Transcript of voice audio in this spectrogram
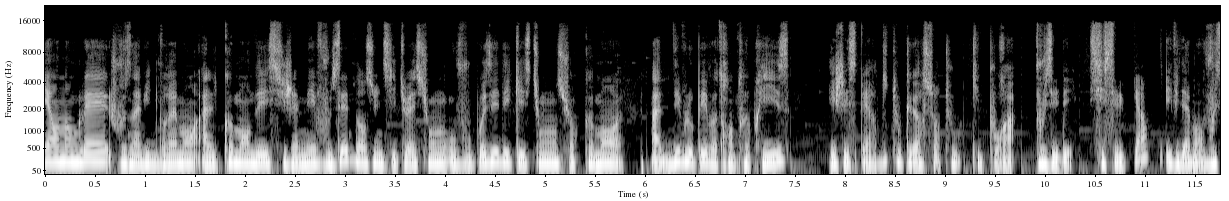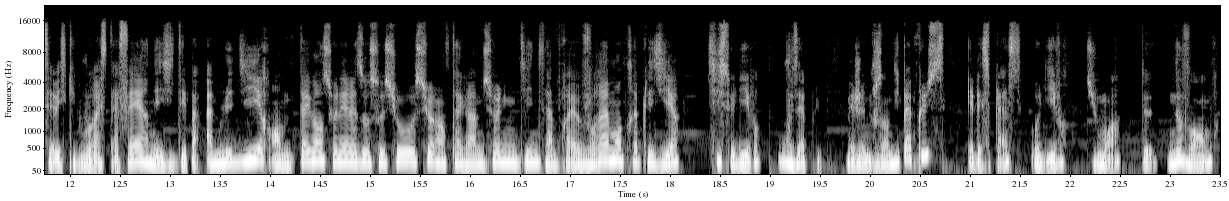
et en anglais. Je vous invite vraiment à le commander si jamais vous êtes dans une situation où vous posez des questions sur comment euh, bah, développer votre entreprise. Et j'espère de tout cœur surtout qu'il pourra vous aider. Si c'est le cas, évidemment, vous savez ce qu'il vous reste à faire. N'hésitez pas à me le dire en me taguant sur les réseaux sociaux, sur Instagram, sur LinkedIn. Ça me ferait vraiment très plaisir si ce livre vous a plu. Mais je ne vous en dis pas plus et laisse place au livre du mois de novembre,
